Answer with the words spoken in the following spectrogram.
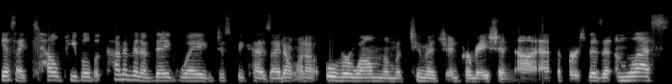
yes, I tell people, but kind of in a vague way, just because I don't want to overwhelm them with too much information uh, at the first visit, unless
